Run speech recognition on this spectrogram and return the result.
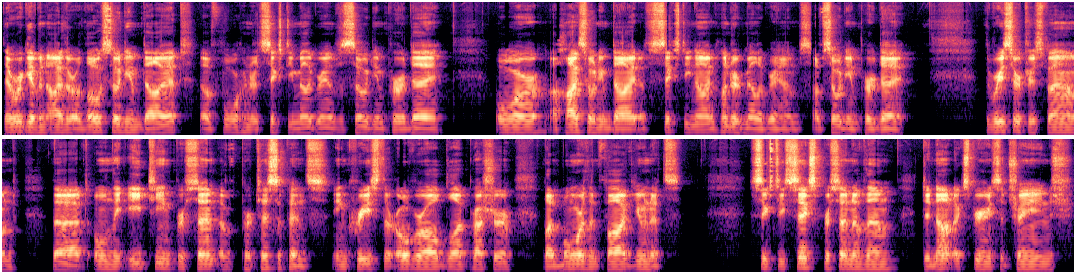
they were given either a low sodium diet of 460 milligrams of sodium per day or a high sodium diet of 6,900 milligrams of sodium per day. The researchers found that only 18% of participants increased their overall blood pressure by more than 5 units. 66% of them did not experience a change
